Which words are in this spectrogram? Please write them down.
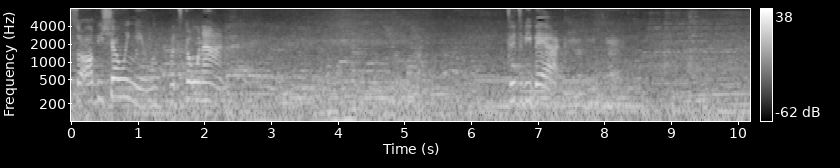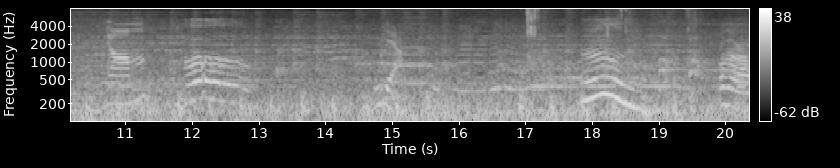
So I'll be showing you what's going on. Good to be back. Yum. Oh. Yeah. Mmm. Wow.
